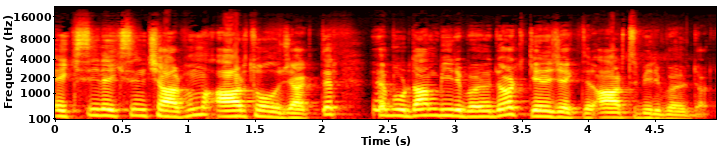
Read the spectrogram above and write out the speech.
eksiyle eksinin çarpımı artı olacaktır. Ve buradan 1 bölü 4 gelecektir. Artı 1 bölü 4.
